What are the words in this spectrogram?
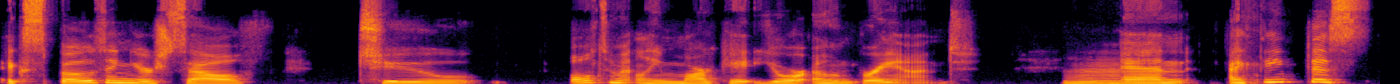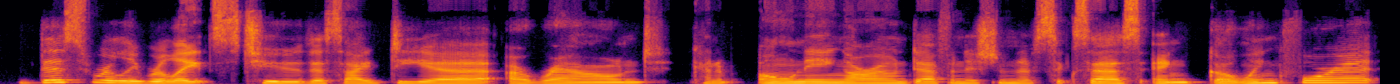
exposing yourself to ultimately market your own brand. Mm. And I think this this really relates to this idea around kind of owning our own definition of success and going for it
